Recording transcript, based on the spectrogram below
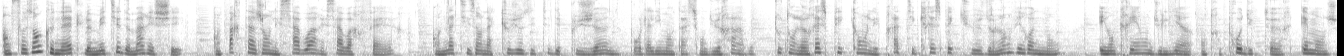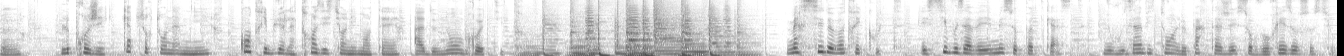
En faisant connaître le métier de maraîcher, en partageant les savoirs et savoir-faire, en attisant la curiosité des plus jeunes pour l'alimentation durable, tout en leur expliquant les pratiques respectueuses de l'environnement et en créant du lien entre producteurs et mangeurs, le projet Cap sur ton avenir contribue à la transition alimentaire à de nombreux titres. Merci de votre écoute et si vous avez aimé ce podcast, nous vous invitons à le partager sur vos réseaux sociaux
